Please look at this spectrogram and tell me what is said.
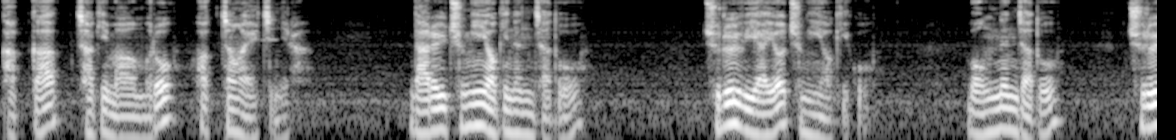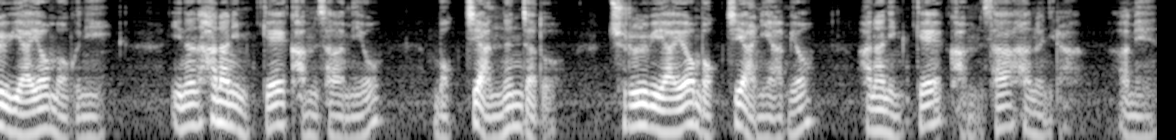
각각 자기 마음으로 확정할지니라. 나를 중히 여기는 자도 주를 위하여 중히 여기고 먹는 자도 주를 위하여 먹으니 이는 하나님께 감사함이요 먹지 않는 자도 주를 위하여 먹지 아니하며 하나님께 감사하느니라. 아멘.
